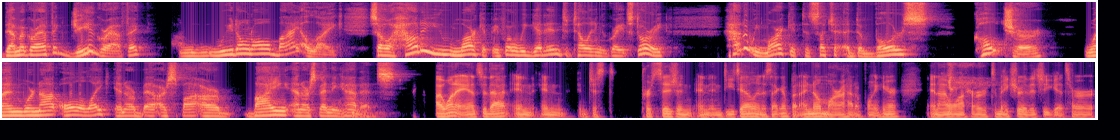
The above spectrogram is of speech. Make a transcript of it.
demographic, geographic. We don't all buy alike. So, how do you market before we get into telling a great story? How do we market to such a, diverse culture when we're not all alike in our our spot our buying and our spending habits? I want to answer that in in, in just precision and in detail in a second, but I know Mara had a point here, and I want her to make sure that she gets her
